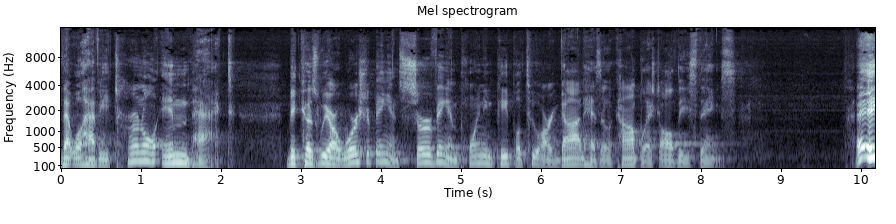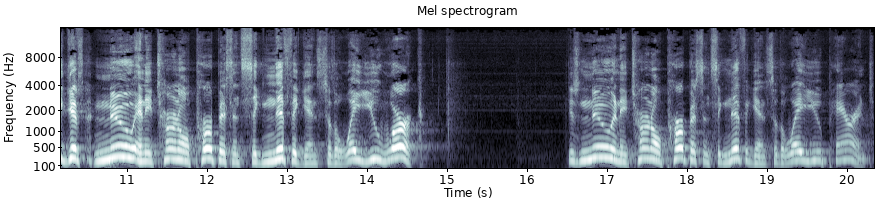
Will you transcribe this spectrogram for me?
that will have eternal impact because we are worshiping and serving and pointing people to our God has accomplished all these things. It gives new and eternal purpose and significance to the way you work. It gives new and eternal purpose and significance to the way you parent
